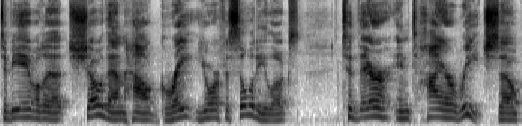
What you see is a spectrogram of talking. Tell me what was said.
to be able to show them how great your facility looks to their entire reach. So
